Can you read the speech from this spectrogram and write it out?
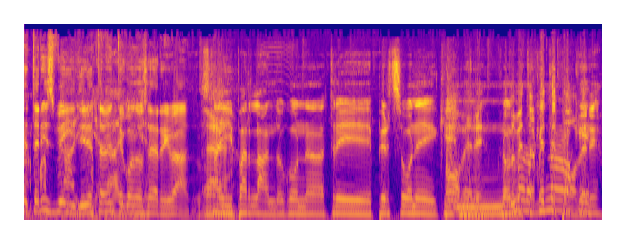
te- te risvegli dai, direttamente dai. quando sei arrivato. Stai Eh. parlando con eh, tre persone che, Povere, non- non- che, no, no, povere. che-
